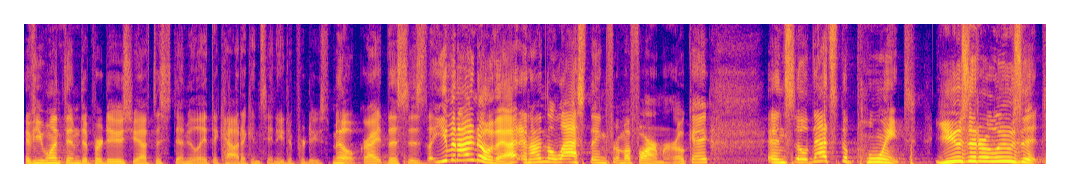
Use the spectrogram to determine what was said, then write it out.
If you want them to produce, you have to stimulate the cow to continue to produce milk, right? This is, even I know that, and I'm the last thing from a farmer, okay? And so that's the point. Use it or lose it.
